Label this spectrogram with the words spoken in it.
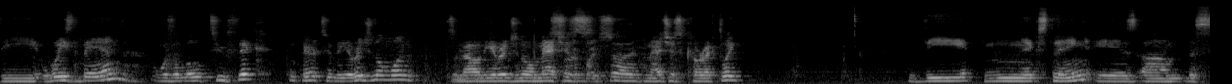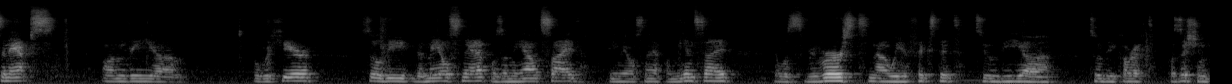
The waistband was a little too thick compared to the original one, so now the original matches Side side. matches correctly. The next thing is um, the snaps on the um, over here. So the the male snap was on the outside, female snap on the inside. It was reversed. Now we have fixed it to the uh, to the correct position.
